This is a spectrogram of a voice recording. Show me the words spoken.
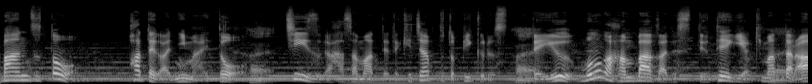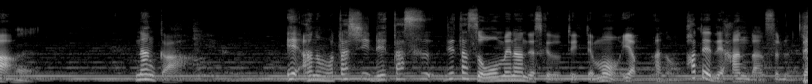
バンズとパテが2枚とはい。チーズが挟まっててケチャップとピクルスっていうものがハンバーガーですっていう定義が決まったら、なんか「えあの私レタスレタス多めなんですけど」って言ってもいやあのパテで判断するんで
